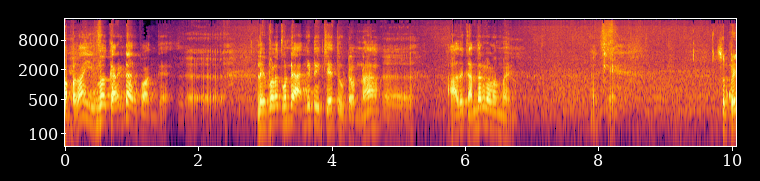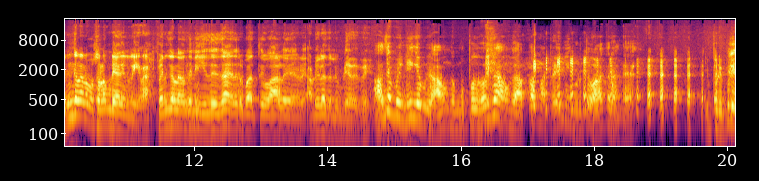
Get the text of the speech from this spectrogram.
அப்போ தான் இவ கரெக்டாக இருப்பாங்க இல்லை இவளை கொண்டு அங்கிட்டு சேர்த்து விட்டோம்னா அது கந்தர்கலம் ஆயிரும் ஓகே. ஸோ பெண்களை நம்ம சொல்ல முடியாதுன்றீங்களா? பெண்களை வந்து நீ இதுதான் எதிர்பார்த்து வாழு அப்படி அப்படிலாம் சொல்ல முடியாது. அது எப்படி நீங்கள் இப்படி அவங்க முப்பது வருஷம் அவங்க அப்பா அம்மா ட்ரைனிங் கொடுத்து வளர்க்குறாங்க. இப்படி இப்படி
